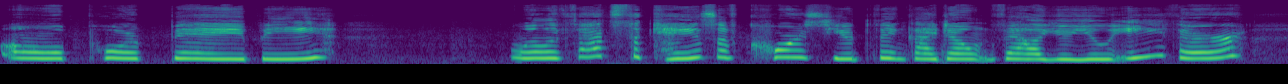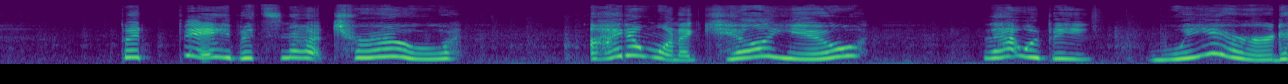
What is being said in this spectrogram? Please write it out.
Oh, poor baby. Well, if that's the case, of course you'd think I don't value you either. But, babe, it's not true. I don't want to kill you. That would be weird.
